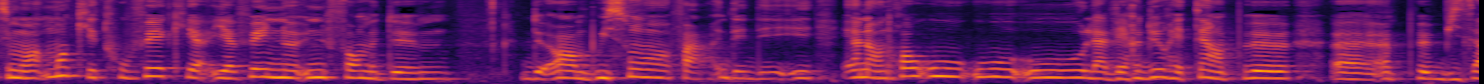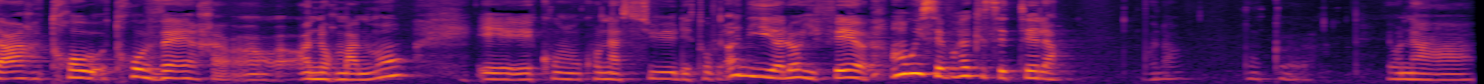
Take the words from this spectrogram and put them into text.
c'est moi, moi, qui ai trouvé qu'il y avait une, une forme de de, un buisson, enfin, un endroit où, où, où, la verdure était un peu, euh, un peu bizarre, trop, trop vert euh, anormalement, et qu'on a su les trouver. Alors il fait, euh, ah oui, c'est vrai que c'était là. Voilà. Donc, on a,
